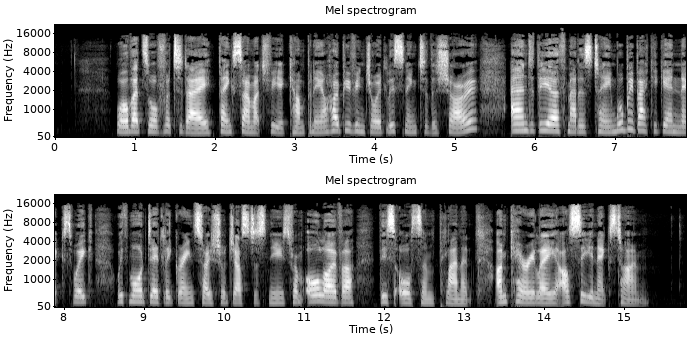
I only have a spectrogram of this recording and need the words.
Well, that's all for today. Thanks so much for your company. I hope you've enjoyed listening to the show. And the Earth Matters team will be back again next week with more deadly green social justice news from all over this awesome planet. I'm Kerry Lee. I'll see you next time.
